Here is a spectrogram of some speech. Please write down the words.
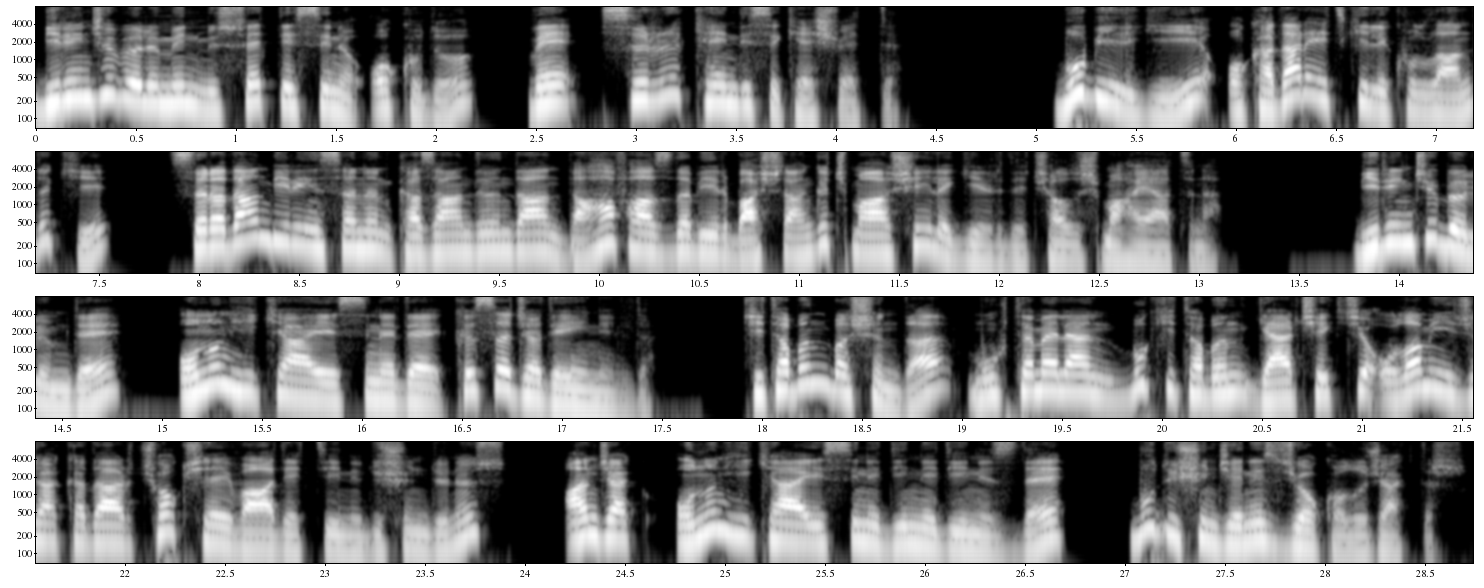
birinci bölümün müsveddesini okudu ve sırrı kendisi keşfetti. Bu bilgiyi o kadar etkili kullandı ki, sıradan bir insanın kazandığından daha fazla bir başlangıç maaşıyla girdi çalışma hayatına. Birinci bölümde onun hikayesine de kısaca değinildi. Kitabın başında muhtemelen bu kitabın gerçekçi olamayacak kadar çok şey vaat ettiğini düşündünüz ancak onun hikayesini dinlediğinizde bu düşünceniz yok olacaktır.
